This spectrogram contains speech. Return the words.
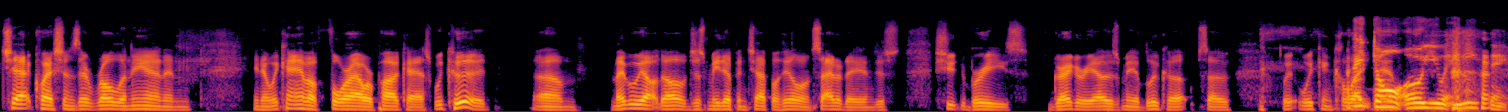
chat questions. They're rolling in, and you know we can't have a four-hour podcast. We could. Um, maybe we ought to all just meet up in Chapel Hill on Saturday and just shoot the breeze. Gregory owes me a blue cup, so we, we can collect. I don't owe you anything.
